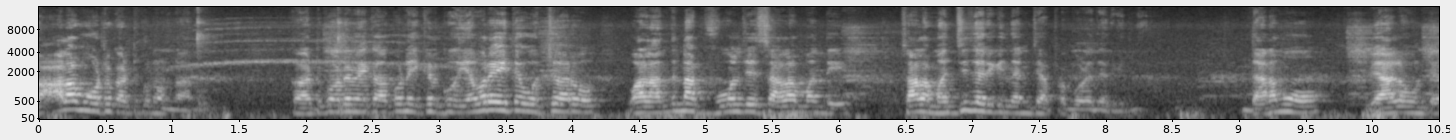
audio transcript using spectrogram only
చాలా మూట కట్టుకుని ఉన్నాను. కట్టుకోవడమే కాకుండా ఇక్కడికి ఎవరైతే వచ్చారో వాళ్ళందరూ నాకు ఫోన్ చేసి చాలామంది చాలా మంచి జరిగిందని చెప్పడం కూడా జరిగింది. ధనము వేల ఉంటే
